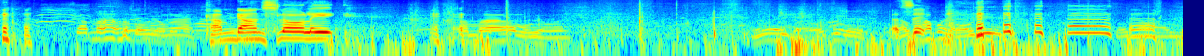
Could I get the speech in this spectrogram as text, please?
Come down slowly. That's it.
